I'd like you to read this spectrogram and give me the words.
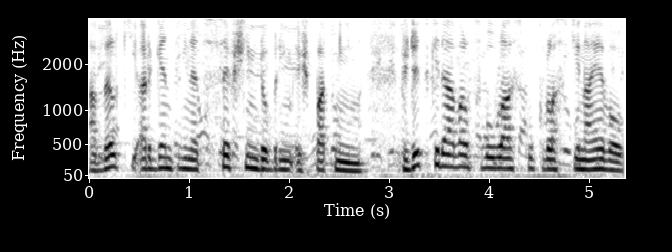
a velký argentínec se vším dobrým i špatným. Vždycky dával svou lásku k vlasti najevo.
